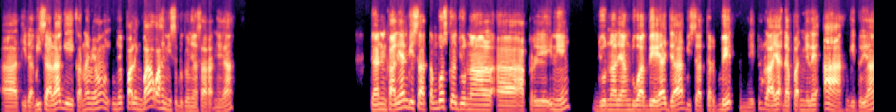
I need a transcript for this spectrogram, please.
uh, tidak bisa lagi karena memang udah paling bawah ini sebetulnya syaratnya ya. Dan kalian bisa tembus ke jurnal uh, akri ini, jurnal yang 2B aja bisa terbit, itu layak dapat nilai A gitu ya.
